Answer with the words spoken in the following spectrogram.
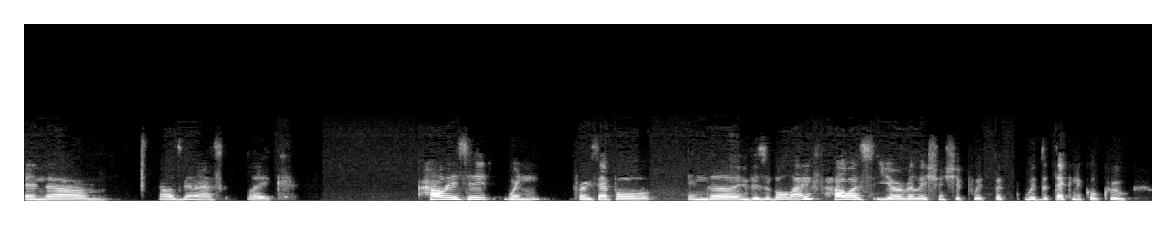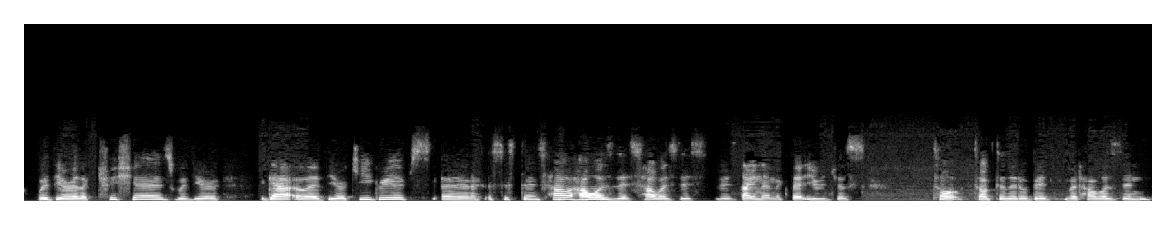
And um, I was gonna ask, like, how is it when, for example, in the invisible life how was your relationship with the with the technical crew? With your electricians with your with your key grips and assistants? How how was this? How was this this dynamic that you just talk, talked a little bit but how was in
